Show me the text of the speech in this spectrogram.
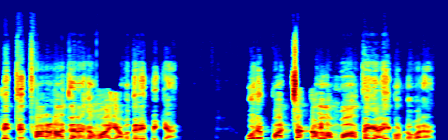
തെറ്റിദ്ധാരണാജനകമായി അവതരിപ്പിക്കാൻ ഒരു പച്ചക്കള്ളം വാർത്തയായി കൊണ്ടുവരാൻ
